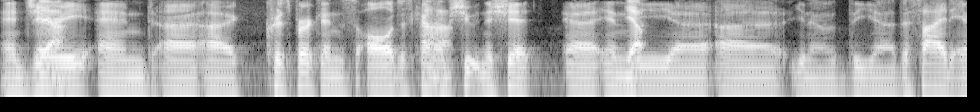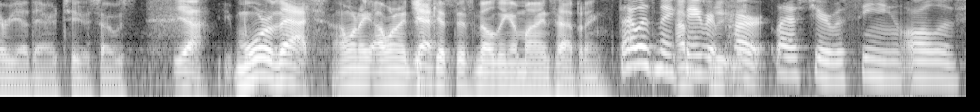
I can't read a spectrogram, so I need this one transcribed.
and Jerry and uh, uh, Chris Perkins all just kind Uh-huh. of shooting the shit uh, in Yep. the uh, uh, you know the uh, the side area there too. So it was Yeah. more of that. I want to I want to just Yes. get this melding of minds happening. That was my favorite Absolutely. part last year was seeing all of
